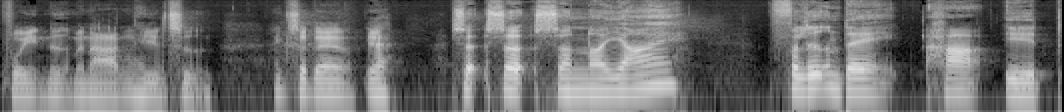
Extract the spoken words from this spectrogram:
få en ned med nakken hele tiden. Ikke? Så der, ja, Så, så, så når jeg forleden dag har et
